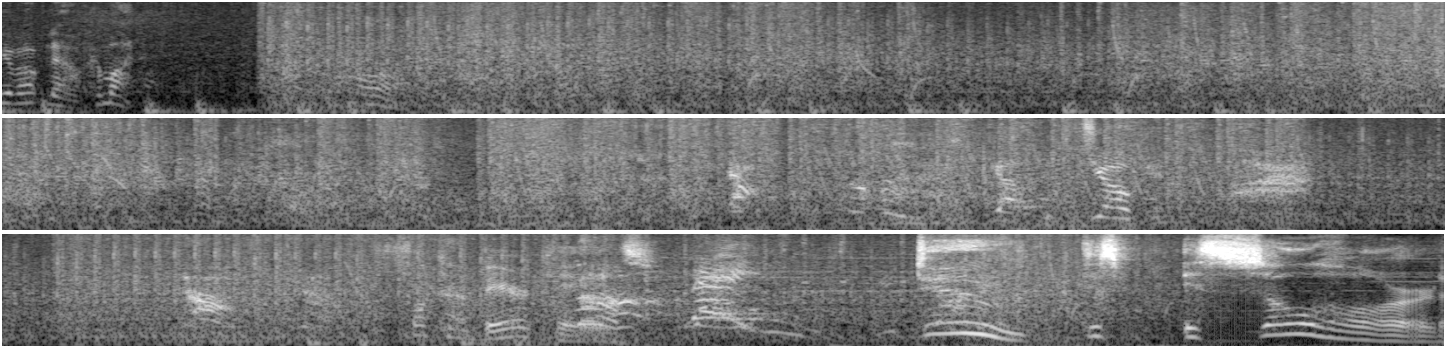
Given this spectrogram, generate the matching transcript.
Give up now. Come on. You gotta be joking. Fucking barricades. Dude, this is so hard.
